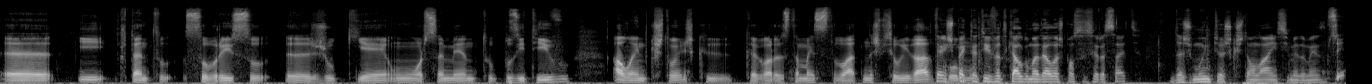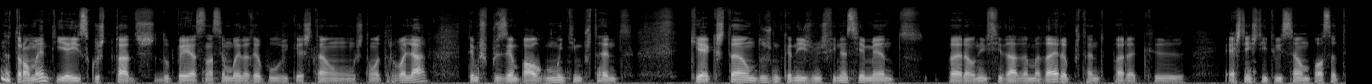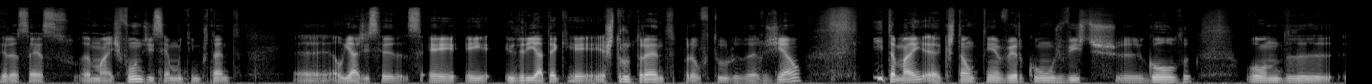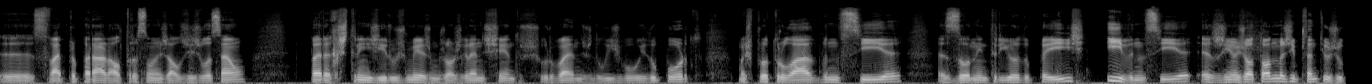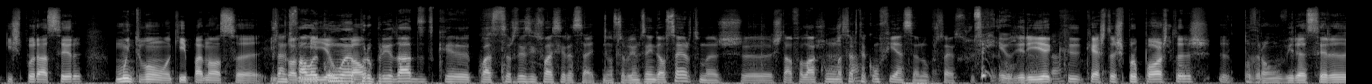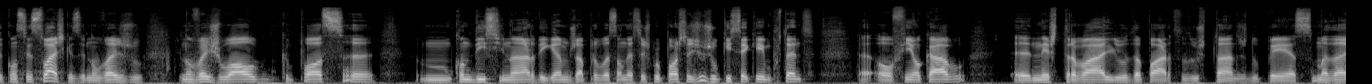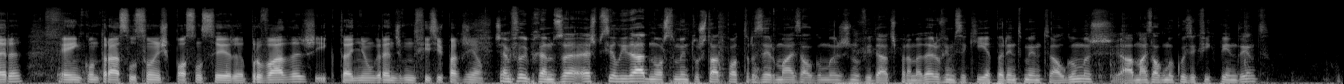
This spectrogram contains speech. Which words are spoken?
Uh, e, portanto, sobre isso, julgo que é um orçamento positivo além de questões que, que agora também se debate na especialidade. Tem expectativa de que alguma delas possa ser aceite? Das muitas que estão lá em cima da mesa? Sim, naturalmente, e é isso que os deputados do PS na Assembleia da República estão, estão a trabalhar. Temos, por exemplo, algo muito importante que é a questão dos mecanismos de financiamento para a Universidade da Madeira, portanto, para que esta instituição possa ter acesso a mais fundos, isso é muito importante. Uh, aliás, isso é, é, é, eu diria até que é estruturante para o futuro da região. E também a questão que tem a ver com os vistos uh, Gold, onde uh, se vai preparar alterações à legislação para restringir os mesmos aos grandes centros urbanos de Lisboa e do Porto, mas por outro lado beneficia a zona interior do país e beneficia as regiões autónomas e, portanto, eu julgo que isto poderá ser muito bom aqui para a nossa portanto, economia fala com local. a propriedade de que quase certeza isso vai ser aceito. Não sabemos ainda ao certo, mas uh, está a falar com uma certa confiança no processo. Sim, eu diria que, que estas propostas eh, poderão vir a ser consensuais, quer dizer, não vejo, não vejo algo que possa hum, condicionar, digamos, a aprovação dessas propostas. Eu julgo que isso é que é importante, uh, ao fim e ao cabo, eh, neste trabalho da parte dos deputados do PS Madeira é encontrar soluções que possam ser aprovadas e que tenham grandes benefícios para a região. Jaime Filipe Ramos, a especialidade no Orçamento do Estado pode trazer mais algumas novidades para a Madeira? Ouvimos aqui aparentemente algumas. Há mais alguma coisa que fique pendente?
